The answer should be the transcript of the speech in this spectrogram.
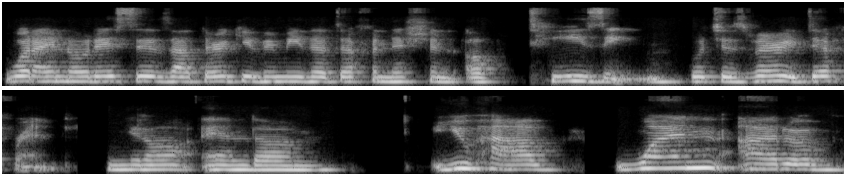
what I notice is that they're giving me the definition of teasing, which is very different, you know, and um, you have one out of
